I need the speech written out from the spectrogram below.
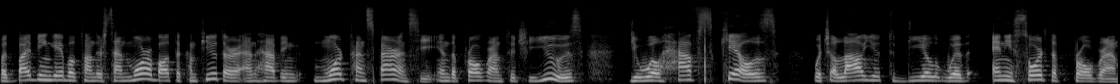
But by being able to understand more about the computer and having more transparency in the programs which you use, you will have skills which allow you to deal with any sort of program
